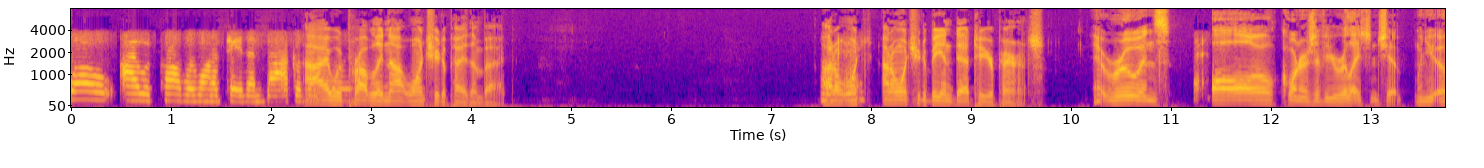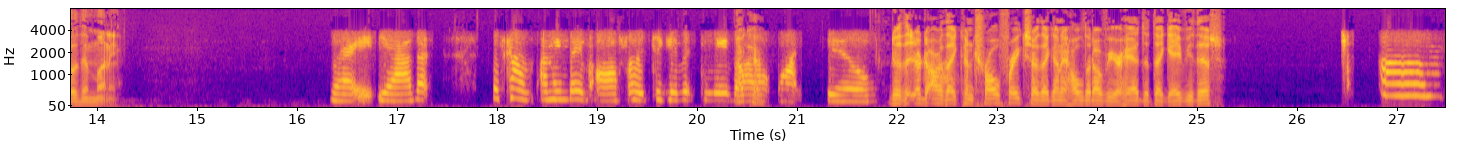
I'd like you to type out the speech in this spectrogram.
well, I would probably want to pay them back. I would probably not want you to pay them back. I don't want I don't want you to be in debt to your parents. It ruins all corners of your relationship when you owe them money. Right. Yeah. That. That's kind of. I mean, they've offered to give it to me, but Okay. I don't want to. Do they, are they control freaks? Are they going to hold it over your head that they gave you this? Um.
